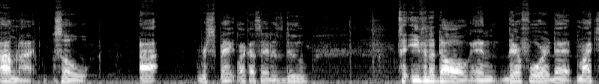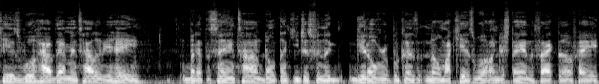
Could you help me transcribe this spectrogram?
I'm not. So I respect, like I said, is due to even a dog, and therefore that my kids will have that mentality. Hey, but at the same time, don't think you just finna get over it because no, my kids will understand the fact of hey,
